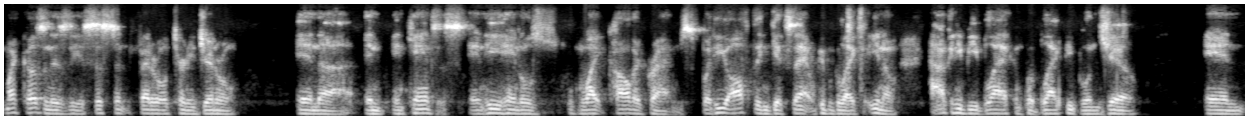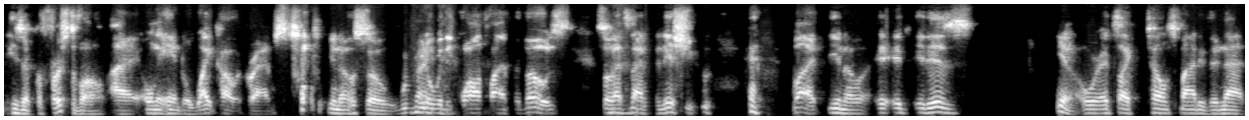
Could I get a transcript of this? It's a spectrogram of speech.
My cousin is the assistant federal attorney general in uh in, in Kansas and he handles white collar crimes. But he often gets that when people go like, you know, how can he be black and put black people in jail? And he's like, well, first of all, I only handle white collar crimes, you know, so we right. don't really qualify for those. So that's not an issue. but, you know, it, it, it is you know, or it's like telling somebody they're not,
